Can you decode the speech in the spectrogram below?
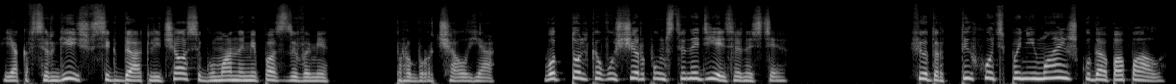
Яков Сергеевич всегда отличался гуманными позывами — пробурчал я. Вот только в ущерб умственной деятельности. Федор, ты хоть понимаешь, куда попал?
